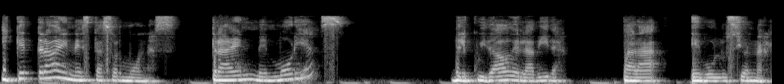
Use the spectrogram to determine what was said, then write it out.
¿Y qué traen estas hormonas? Traen memorias del cuidado de la vida para evolucionar.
